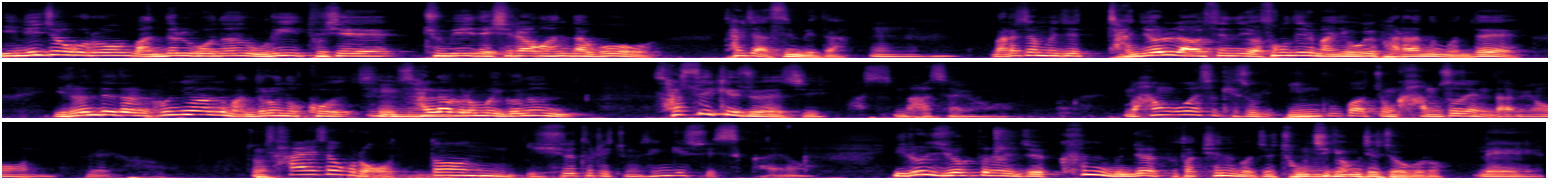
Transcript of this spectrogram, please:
인위적으로 만들고는 우리 도시의 주민이 되시라고 한다고 살지 않습니다. 음, 말하자면 이제 자녀를 낳을 수 있는 여성들이 많이 오길 바라는 건데 이런 데다 황량하게 만들어 놓고 음. 살라 그러면 이거는 살 수 있게 해줘야지. 맞, 맞아요. 한국에서 계속 인구가 좀 감소된다면 네. 좀 사회적으로 어떤 이슈들이 좀 생길 수 있을까요? 이런 지역들은 이제 큰 문제가 부닥치는 거죠. 정치 음. 경제적으로. 네.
